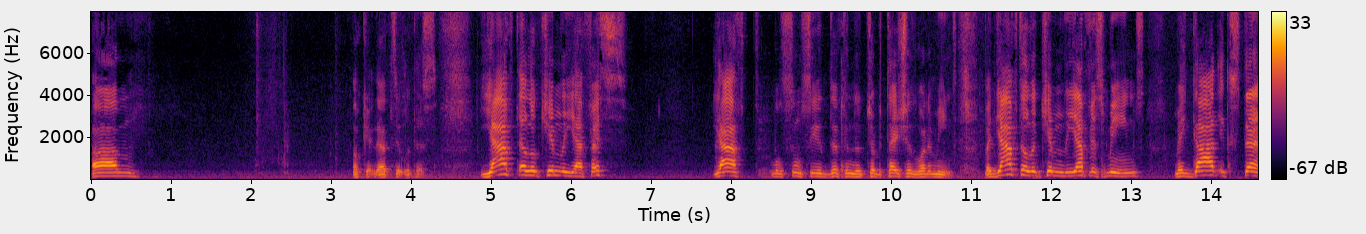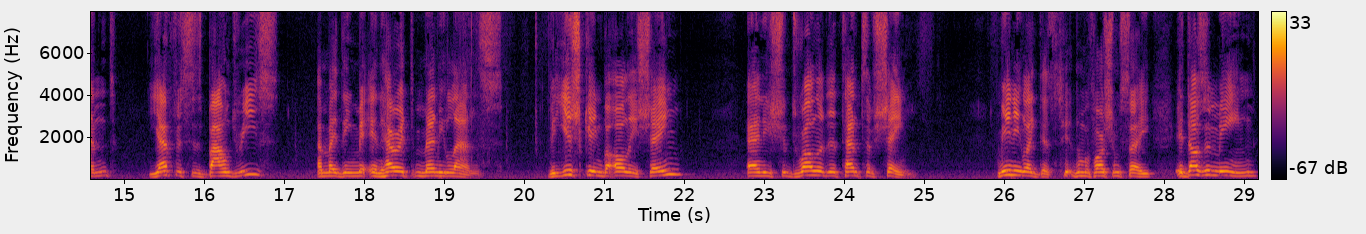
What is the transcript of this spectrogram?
um, okay, that's it with this. Yaft Elokim liyefes. Yaft, we'll soon see different interpretation of what it means. But Yaft Elokim liyefes means, may God extend Yefes's boundaries and may they inherit many lands. V'yishkin ba'oli Shem, and he should dwell in the tents of Shem. Meaning like this, the Mepharshim say, it doesn't mean,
